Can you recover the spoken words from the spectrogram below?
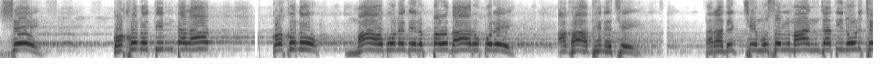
সে কখনো তিন তালাক, কখনো মা বোনেদের পর্দার উপরে আঘাত এনেছে। তারা দেখছে মুসলমান জাতি নড়ছে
